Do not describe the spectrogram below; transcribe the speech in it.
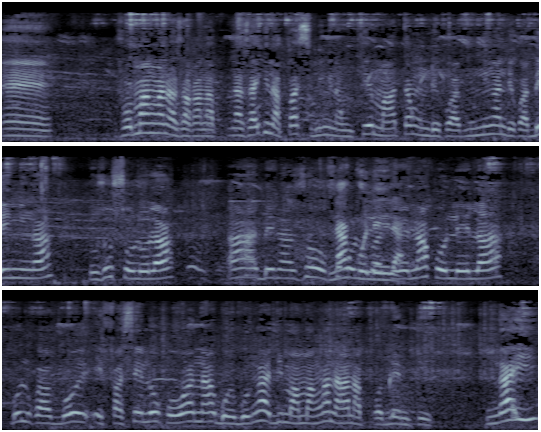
eh, vraiment nga nazalaka nazalaki na mpasi mingi na motema ntango ndeko moninga ndeko abengi nga tozosolola ah, benazo nakolela nakolela boluka boefase eloko wana boyeboye ngai abimama ngai naa na problème te ngai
